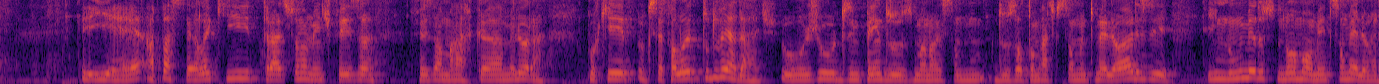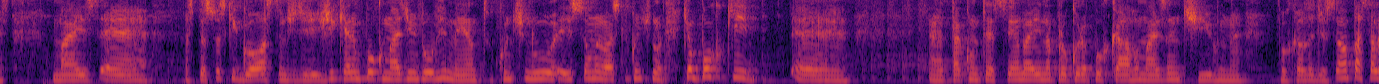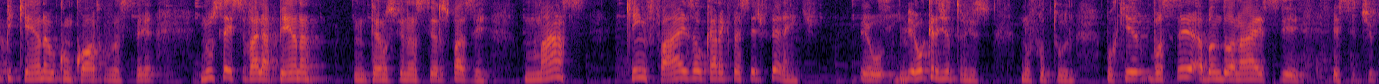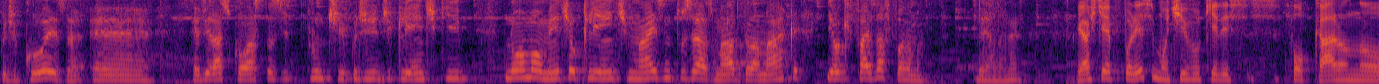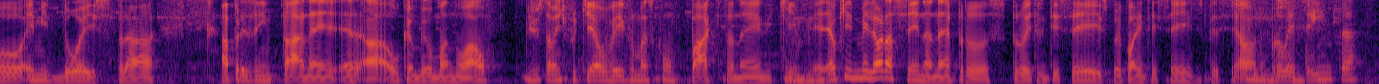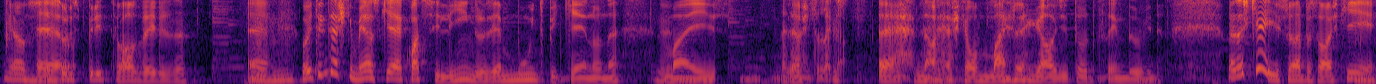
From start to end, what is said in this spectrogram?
E é a parcela que tradicionalmente fez a, fez a marca melhorar. Porque o que você falou é tudo verdade. Hoje o desempenho dos manuais são- dos automáticos são muito melhores e em números normalmente são melhores. Mas é, as pessoas que gostam de dirigir querem um pouco mais de envolvimento. Continua, isso é um negócio que continua. Que é um pouco que é, está acontecendo aí na procura por carro mais antigo, né? Por causa disso. É uma parcela pequena, eu concordo com você. Não sei se vale a pena, em termos financeiros, fazer. Mas quem faz é o cara que vai ser diferente. Eu, eu acredito nisso no futuro. Porque você abandonar esse, esse tipo de coisa é, é virar as costas para um tipo de, de cliente que normalmente é o cliente mais entusiasmado pela marca e é o que faz a fama dela, né? Eu acho que é por esse motivo que eles focaram no M2 para apresentar né, é, o câmbio manual, justamente porque é o veículo mais compacto, né? ele Que É o que melhora a cena, né? Pros, pro E36, pro E46 em especial, né? Pro E30. É o sucessor espiritual deles, né? É. O E30 acho que menos, que é quatro cilindros e é muito pequeno, né? Mas. Mas é acho muito que legal. É, não, acho que é o mais legal de todos, sem dúvida. Mas acho que é isso, né, pessoal? Acho que.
